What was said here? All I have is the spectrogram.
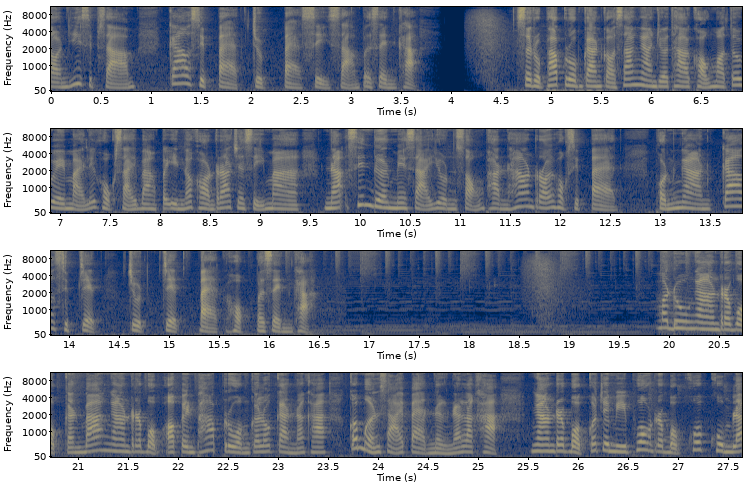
ตอน 23 98.843%ค่ะสรุปภาพรวมการก่อสร้างงานโยธาของมอเตอร์เวย์หมายเลข 6 สายบางปะอินนครราชสีมา ณ สิ้นเดือนเมษายน 2568 ผลงาน 97.786%ค่ะ มาดูงานระบบกันบ้างงานระบบเอาเป็นภาพรวมก็แล้วกันนะคะ ก็เหมือนสาย 81 นั่นแหละค่ะ งานระบบก็จะมีพวกระบบควบคุม และ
